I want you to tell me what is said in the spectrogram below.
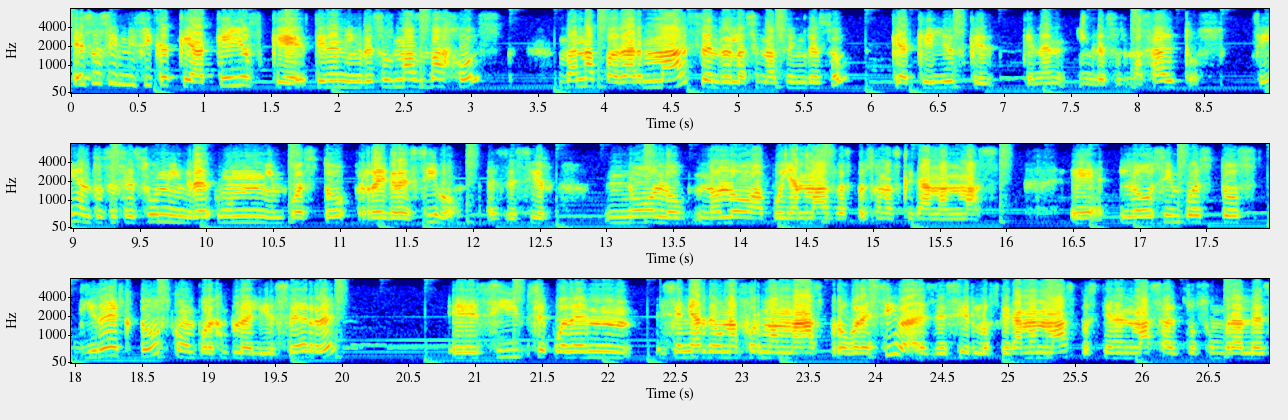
Eso significa que aquellos que tienen ingresos más bajos van a pagar más en relación a su ingreso que aquellos que tienen ingresos más altos. ¿Sí? Entonces es un, impuesto regresivo, es decir, no lo, no lo apoyan más las personas que ganan más. Eh, los impuestos directos, como por ejemplo el ISR, eh, sí se pueden diseñar de una forma más progresiva, es decir, los que ganan más pues tienen más altos umbrales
